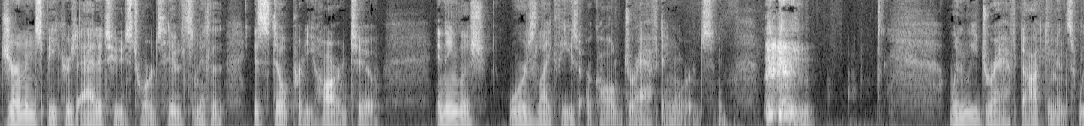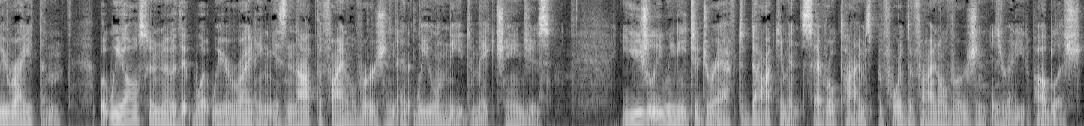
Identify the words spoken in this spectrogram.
German speakers' attitudes towards Hilfsmittel is still pretty hard too. In English, words like these are called drafting words. when we draft documents, we write them, but we also know that what we are writing is not the final version and that we will need to make changes. Usually, we need to draft a document several times before the final version is ready to publish.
